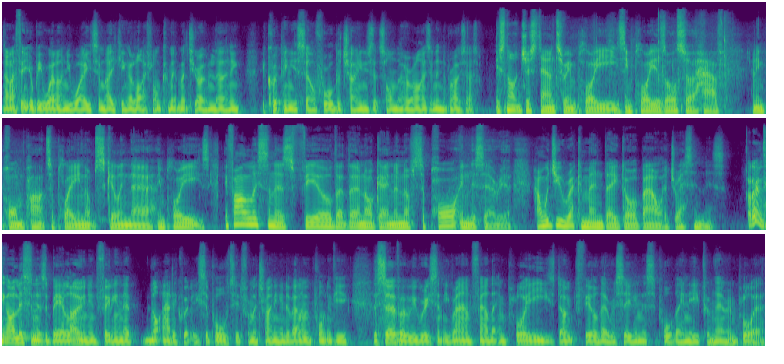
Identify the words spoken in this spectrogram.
And I think you'll be well on your way to making a lifelong commitment to your own learning, equipping yourself for all the change that's on the horizon in the process. It's not just down to employees. Employers also have an important part to play in upskilling their employees. If our listeners feel that they're not getting enough support in this area, how would you recommend they go about addressing this? I don't think our listeners would be alone in feeling they're not adequately supported from a training and development point of view. The survey we recently ran found that employees don't feel they're receiving the support they need from their employer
